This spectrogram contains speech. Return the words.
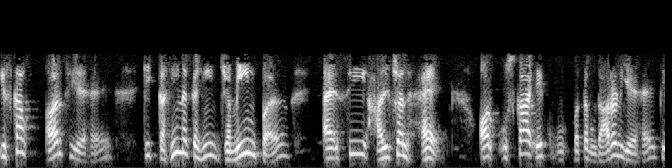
इसका अर्थ ये है कि कहीं ना कहीं ज़मीन पर ऐसी हलचल है। और उसका एक मतलब उदाहरण ये है कि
